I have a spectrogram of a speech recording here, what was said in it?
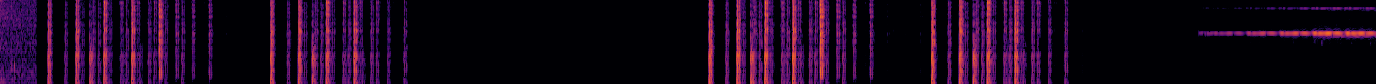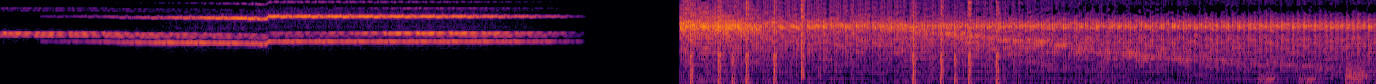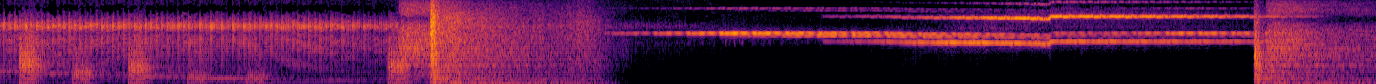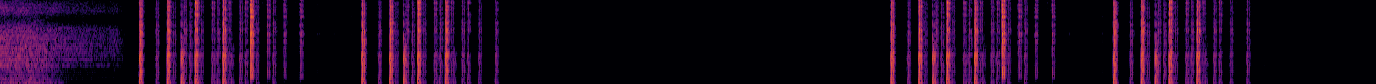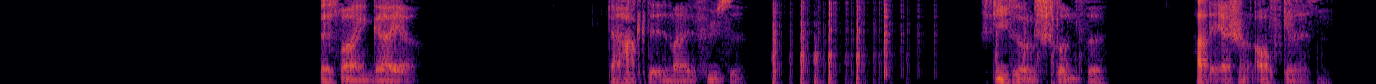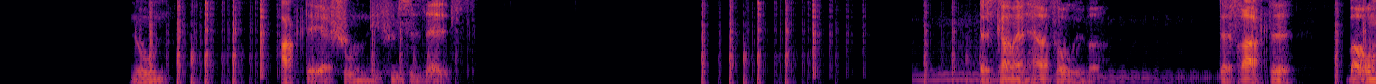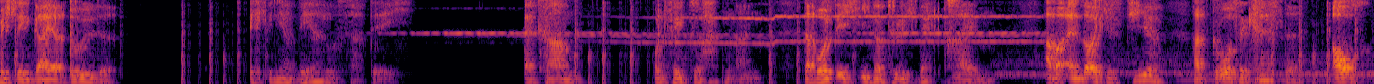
Es war ein Geier. Der hackte in meine Füße. Stiefel und Strümpfe hatte er schon aufgerissen. Nun hackte er schon die Füße selbst. Es kam ein Herr vorüber, der fragte, warum ich den Geier dulde. Ich bin ja wehrlos, sagte ich. Er kam und fing zu hacken an. Da wollte ich ihn natürlich wegtreiben. Aber ein solches Tier hat große Kräfte. Auch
